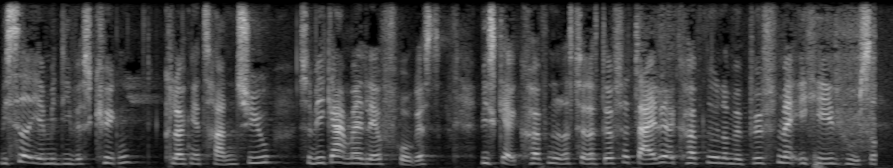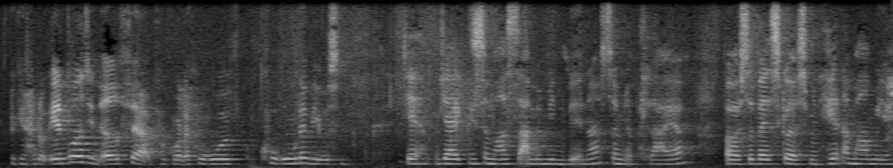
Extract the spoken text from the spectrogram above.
Vi sidder hjemme i Divas køkken. Klokken er 13.20, så vi er i gang med at lave frokost. Vi skal have kopnudler, så der dufter dejligt af kopnudler med bøf med i hele huset. Okay, har du ændret din adfærd på grund af coronavirusen? Ja, jeg er ikke lige så meget sammen med mine venner, som jeg plejer. Og så vasker jeg også mine hænder meget mere.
